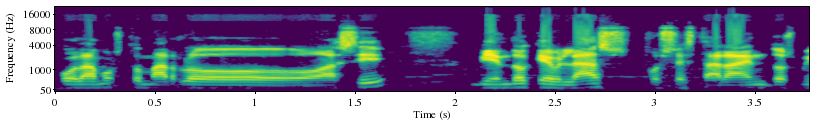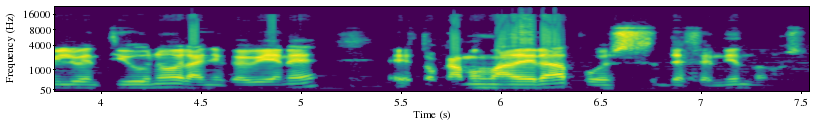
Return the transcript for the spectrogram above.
podamos tomarlo así viendo que Blas pues estará en 2021, el año que viene, eh, tocamos madera, pues defendiéndonos.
